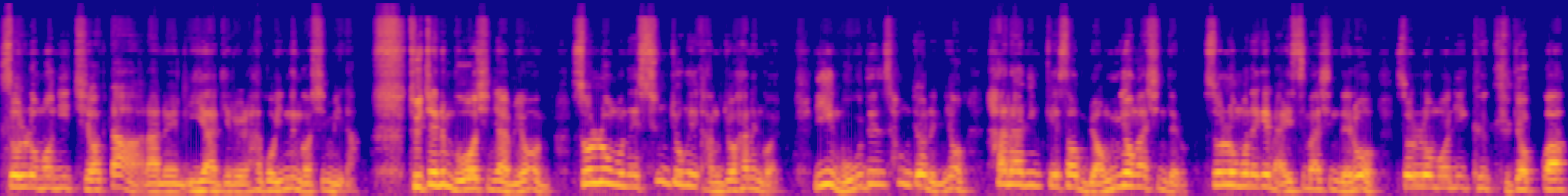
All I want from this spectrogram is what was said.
솔로몬이 지었다라는 이야기를 하고 있는 것입니다. 둘째는 무엇이냐면 솔로몬의 순종을 강조하는 거예요. 이 모든 성전은요, 하나님께서 명령하신 대로 솔로몬에게 말씀하신 대로 솔로몬이 그 규격과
